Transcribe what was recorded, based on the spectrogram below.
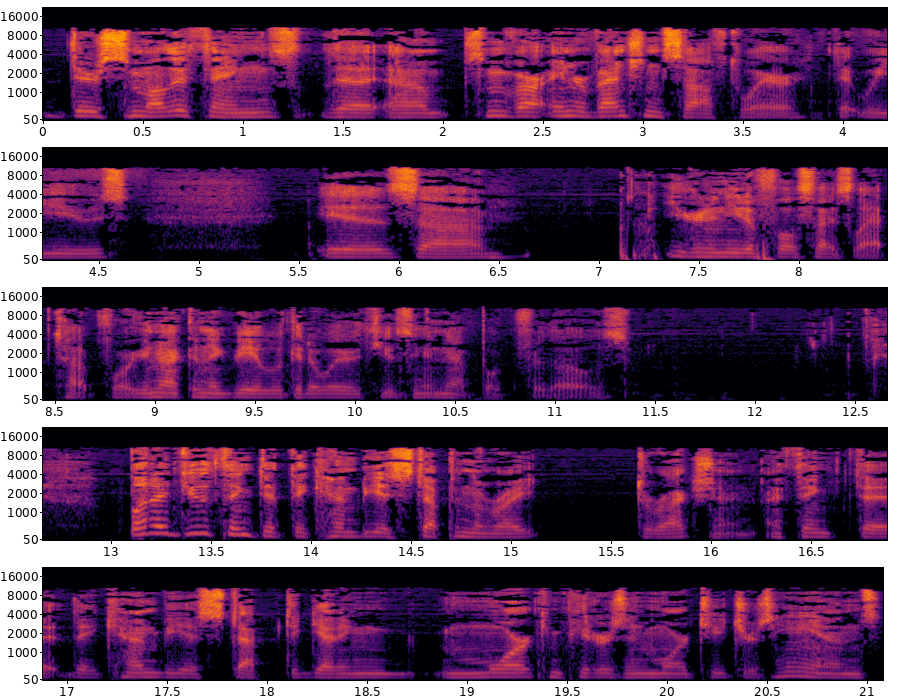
there's some other things that um, some of our intervention software that we use is uh, you're going to need a full size laptop for. You're not going to be able to get away with using a netbook for those. But I do think that they can be a step in the right direction. I think that they can be a step to getting more computers in more teachers' hands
